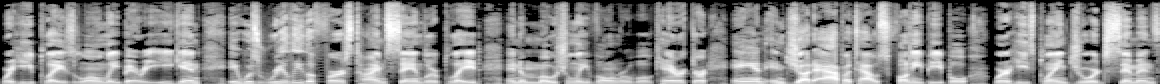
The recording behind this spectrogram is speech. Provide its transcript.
where he plays lonely Barry Egan. It was really the first time Sandler played an emotionally vulnerable character, and in Judd Apatow's Funny People, where he's playing George Simmons,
